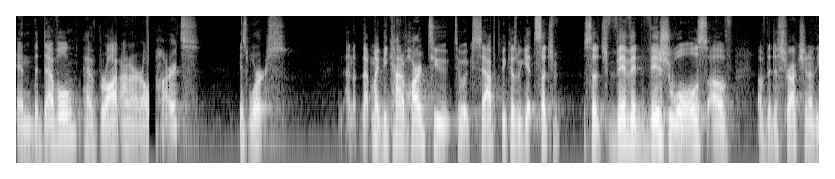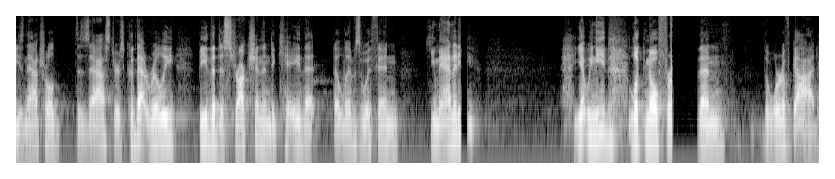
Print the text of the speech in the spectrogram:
and the devil have brought on our own hearts is worse. And that might be kind of hard to, to accept because we get such, such vivid visuals of, of the destruction of these natural disasters, could that really be the destruction and decay that, that lives within humanity? Yet we need look no further than the Word of God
